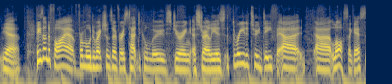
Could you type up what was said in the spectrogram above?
Yeah. He's under fire from all directions over his tactical moves during Australia's 3 to 2 def- uh, uh, loss, I guess,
